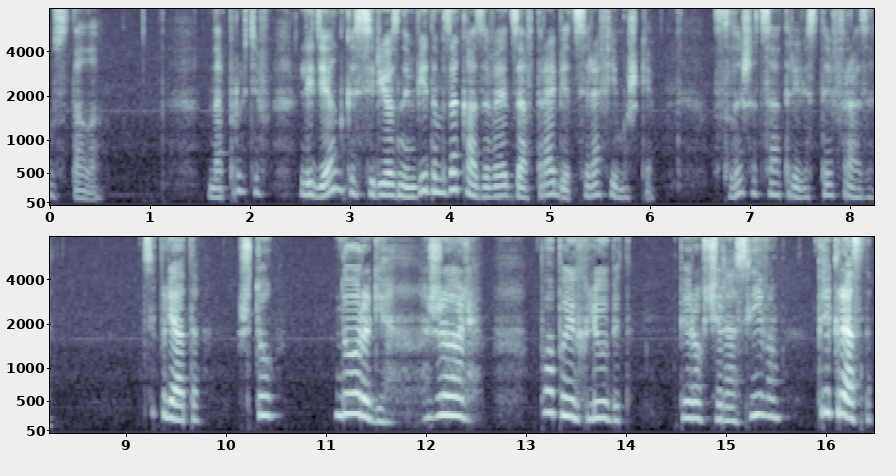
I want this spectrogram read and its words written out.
у стола. Напротив, Лидианка с серьезным видом заказывает завтра обед Серафимушке. Слышатся отрывистые фразы. «Цыплята! Что? Дороги! Жаль! Папа их любит. Пирог с черносливом? Прекрасно!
